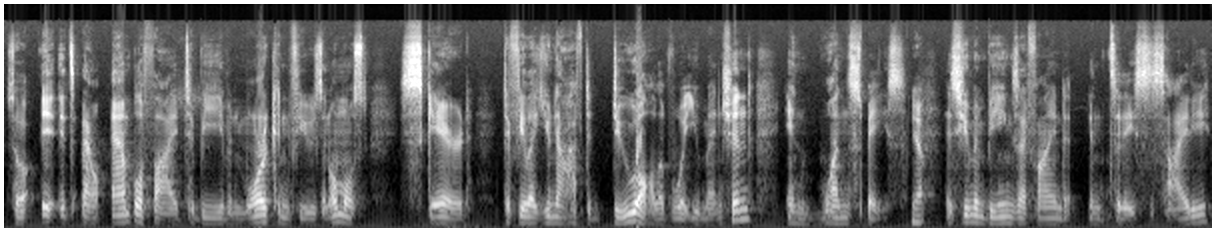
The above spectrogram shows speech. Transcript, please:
So it, it's now amplified to be even more confused and almost scared to feel like you now have to do all of what you mentioned in one space. Yep. As human beings, I find in today's society,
